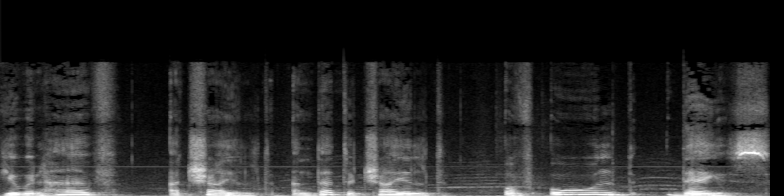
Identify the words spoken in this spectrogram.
you will have a child and that a child of old days.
